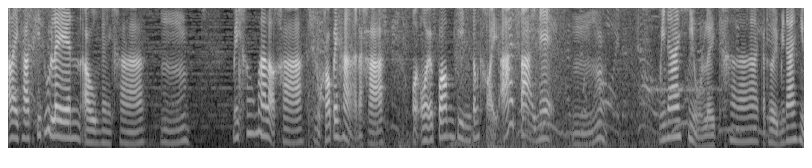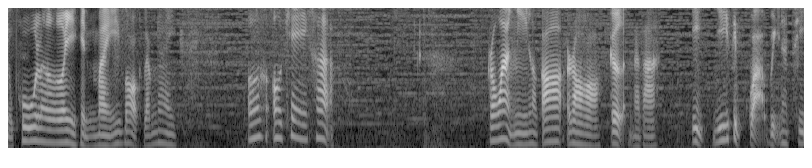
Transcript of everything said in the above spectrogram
อะไรคะพี่ทุเรนเอาไงคะ อืม ไม่เข้ามาหรอคะ หนูเข้าไปหานะคะ โอ้ยโอ้ยป้อมยิงต้องถอย อ้ายตายแน่ อืม ไม่น่าหิวเลยค่ะ กระเทยไม่น่าหิวผู้เลย เห็นไหมบอกแล้วไงโอ้โอเคค่ะ ระหว่างนี้เราก็รอเกิดนะจ๊ะ อีก 20 กว่าวินาที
